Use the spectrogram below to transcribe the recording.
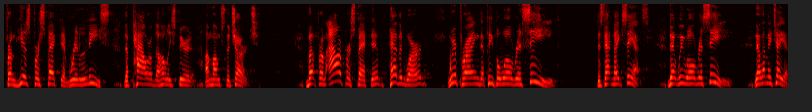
from His perspective, release the power of the Holy Spirit amongst the church. But from our perspective, heavenward, we're praying that people will receive. Does that make sense? That we will receive. Now, let me tell you,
